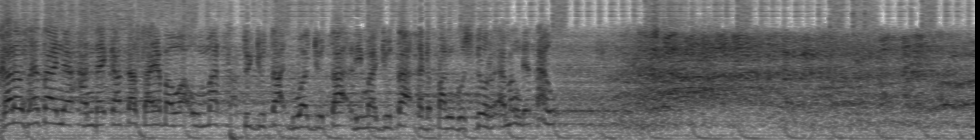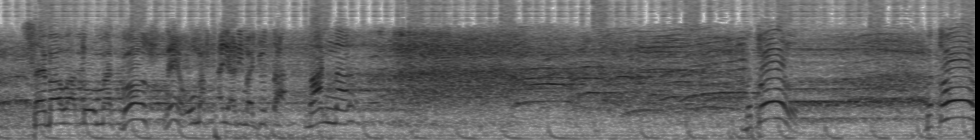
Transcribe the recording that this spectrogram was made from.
sekarang saya tanya andai kata saya bawa umat satu juta dua juta lima juta ke depan Gus Dur emang dia tahu? Saya bawa tuh umat Gus. Nih umat saya 5 juta. Mana? Betul. Betul.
